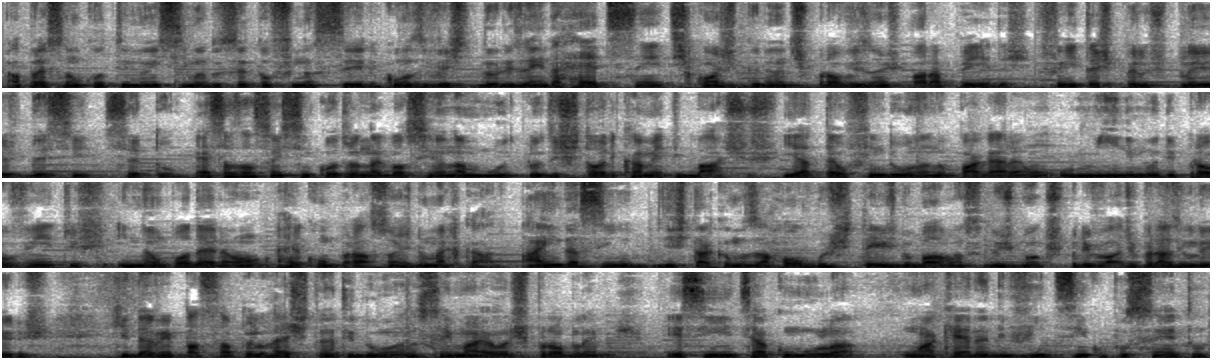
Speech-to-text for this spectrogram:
a pressão continua em cima do setor financeiro, com os investidores ainda reticentes com as grandes provisões para perdas feitas pelos players desse setor. Essas ações se encontram negociando a múltiplos historicamente baixos e até o fim do ano pagarão o mínimo de proventos e não poderão recomprar ações do mercado. Ainda assim, destacamos a robustez do balanço dos bancos privados brasileiros, que devem passar pelo restante do ano sem maiores problemas. Esse índice acumula uma queda de 25%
